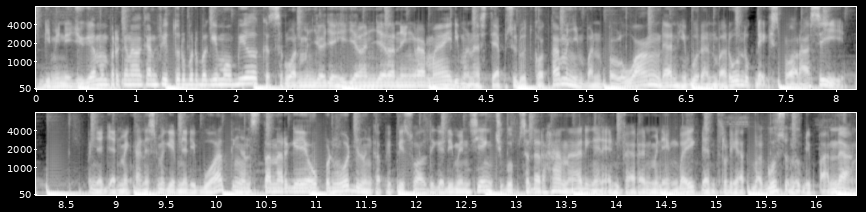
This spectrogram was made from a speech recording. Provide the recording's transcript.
Game ini juga memperkenalkan fitur berbagai mobil, keseruan menjelajahi jalan-jalan yang ramai di mana setiap sudut kota menyimpan peluang dan hiburan baru untuk dieksplorasi. Penyajian mekanisme gamenya dibuat dengan standar gaya open world dilengkapi visual tiga dimensi yang cukup sederhana dengan environment yang baik dan terlihat bagus untuk dipandang.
